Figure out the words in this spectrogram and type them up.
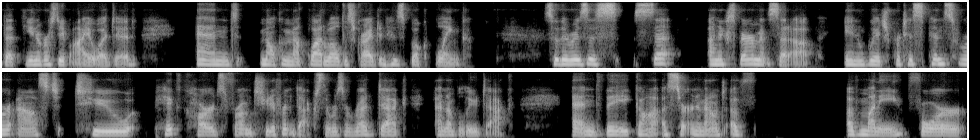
that the University of Iowa did and Malcolm Gladwell described in his book Blink. So there was this set an experiment set up in which participants were asked to pick cards from two different decks. There was a red deck and a blue deck, and they got a certain amount of of money for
